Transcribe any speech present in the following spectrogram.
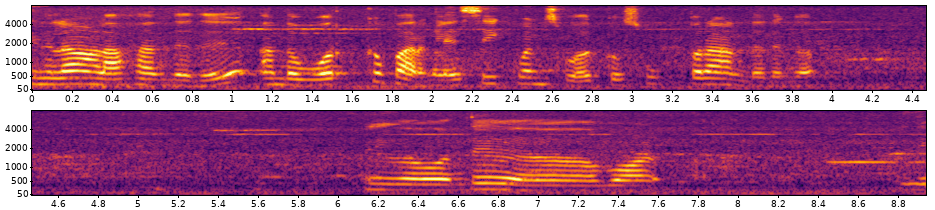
இதெல்லாம் அழகாக இருந்தது. அந்த ஒர்க்கு பாருங்களேன் சீக்வன்ஸ் ஒர்க்கு சூப்பராக இருந்ததுங்க. இது வந்து இது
